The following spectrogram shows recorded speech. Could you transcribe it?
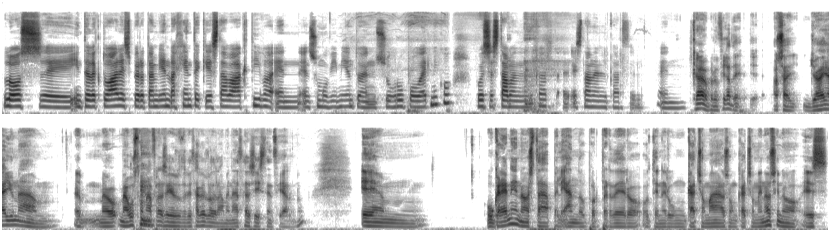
los eh, intelectuales, pero también la gente que estaba activa en, su movimiento, en su grupo étnico, pues estaban en el car- están en el cárcel. Claro, pero fíjate, eh, o sea, yo ahí hay una... eh, Me, me gusta una frase que se utiliza que es lo de la amenaza existencial, ¿no? Em, Ucrania no está peleando por perder o, o tener un cacho más o un cacho menos, sino es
